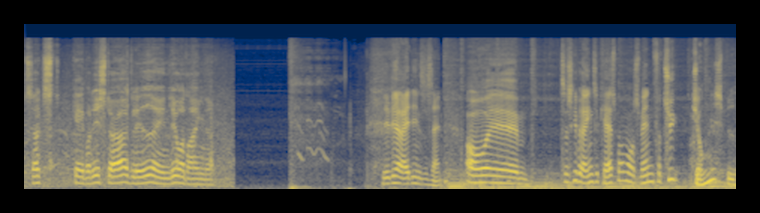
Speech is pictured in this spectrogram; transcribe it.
så skaber det større glæde end leverdrengene. Det bliver rigtig interessant. Og øh, så skal vi ringe til Kasper, vores ven fra Thy. Junglespyd.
